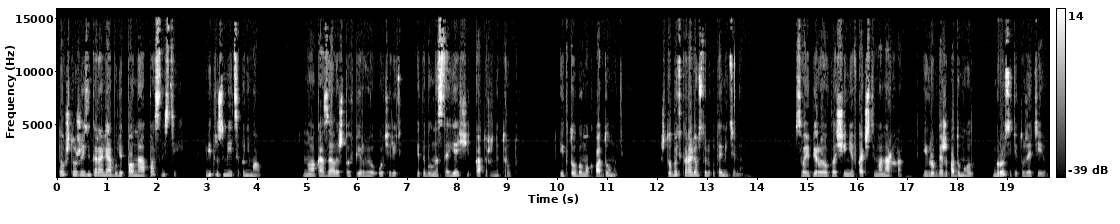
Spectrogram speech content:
То, что жизнь короля будет полна опасностей, вид, разумеется, понимал. Но оказалось, что в первую очередь это был настоящий каторжный труд. И кто бы мог подумать, что быть королем столь утомительно. В свое первое воплощение в качестве монарха игрок даже подумывал бросить эту затею,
